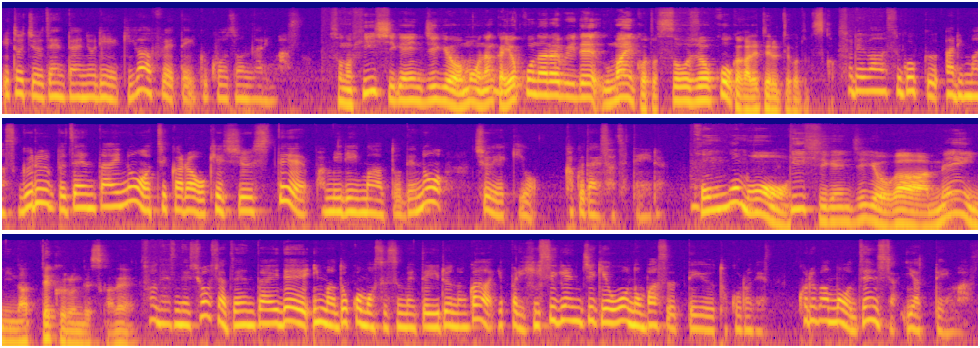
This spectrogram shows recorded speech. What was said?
糸中全体の利益が増えていく構造になります。その非資源事業もなんか横並びでうまいこと相乗効果が出てるっていうことですか？それはすごくあります。グループ全体の力を結集してファミリーマートでの収益を拡大させている。今後も非資源事業がメインになってくるんですかね？そうですね。商社全体で今どこも進めているのがやっぱり非資源事業を伸ばすっていうところです。これはもう全社やっています。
